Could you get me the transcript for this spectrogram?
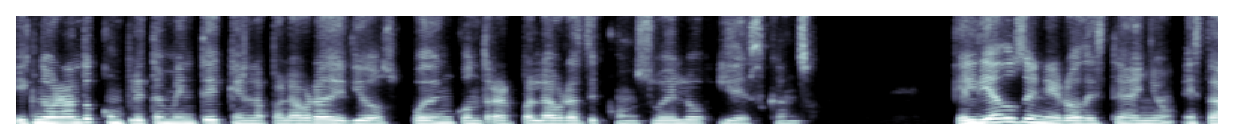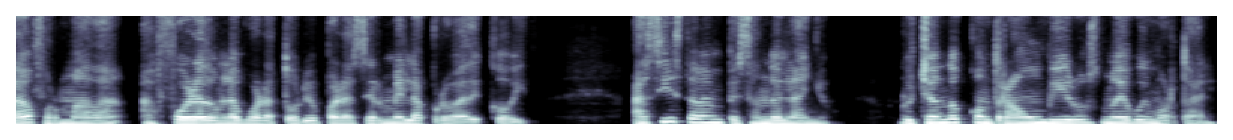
ignorando completamente que en la palabra de Dios puedo encontrar palabras de consuelo y descanso. El día 2 de enero de este año estaba formada afuera de un laboratorio para hacerme la prueba de COVID. Así estaba empezando el año, luchando contra un virus nuevo y mortal.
